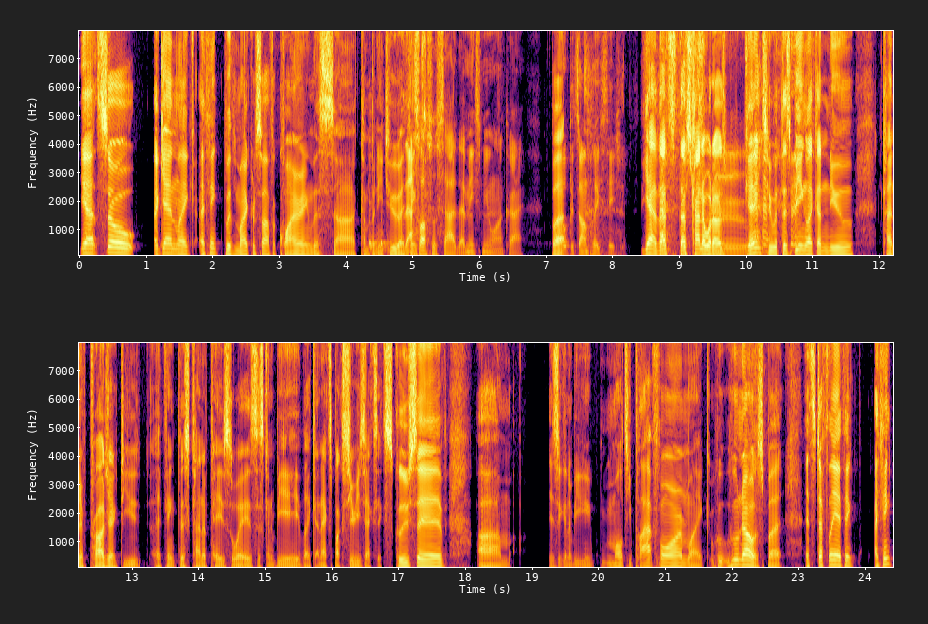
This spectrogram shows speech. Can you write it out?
Yeah. So again, like I think with Microsoft acquiring this uh, company too, I think that's think. also sad that makes me want to cry But hope it's on playstation yeah, that's that's kind of what I was getting to with this being like a new kind of project. You, I think this kind of paves the way. Is this going to be like an Xbox Series X exclusive? Um, is it going to be multi-platform? Like who who knows? But it's definitely I think I think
